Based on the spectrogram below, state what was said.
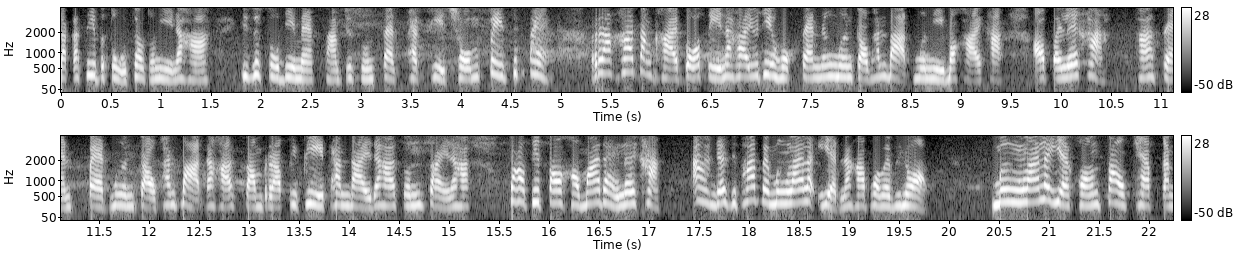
ลักกระซี่ประตูเจ้าตัวนี้นะคะ Isuzu D-Max 3.0 Z p a t i ชมปี 18 ราคาตั้งขายปกตินะคะ อยู่ที่ 6 1 9 0 0 0 บาท มือหนีบ่ขายค่ะ เอาไปเลยค่ะ 5 8 9 0 0 0 บาทนะคะสำหรับพี่ๆท่านใดนะคะ สนใจนะคะฝากติดต่อเขามาได้เลยค่ะ อะ เดี๋ยวสิพาไปมึงรายละเอียดนะคะพ่อแม่พี่น้องมึงรายละเอียดของเจ้าแคปกัน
